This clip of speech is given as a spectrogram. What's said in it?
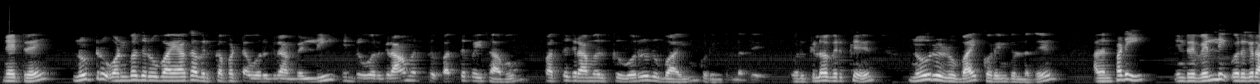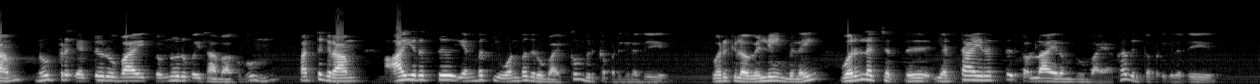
நேற்று நூற்று ஒன்பது ரூபாயாக விற்கப்பட்ட ஒரு கிராம் வெள்ளி இன்று ஒரு கிராமிற்கு பத்து பைசாவும் பத்து கிராமிற்கு ஒரு ரூபாயும் குறைந்துள்ளது. ஒரு கிலோவிற்கு நூறு ரூபாய் குறைந்துள்ளது. அதன்படி இன்று வெள்ளி ஒரு கிராம் நூற்று எட்டு ரூபாய் தொண்ணூறு பைசாவாகவும் பத்து கிராம் ஆயிரத்து எண்பத்தி ஒன்பது ரூபாய்க்கும் விற்கப்படுகிறது. ஒரு கிலோ வெள்ளியின் விலை ஒரு லட்சத்து எட்டாயிரத்து தொள்ளாயிரம் ரூபாயாக விற்கப்படுகிறது.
